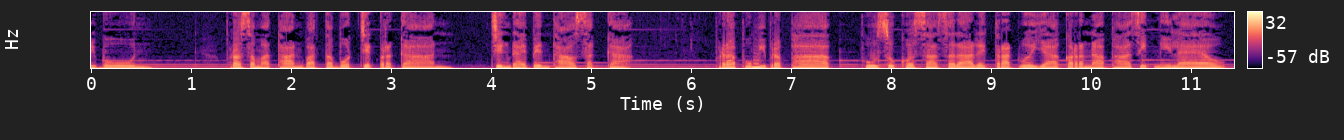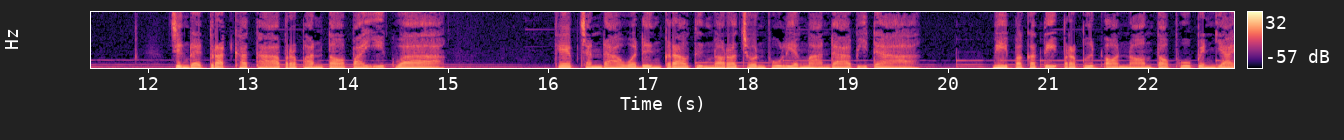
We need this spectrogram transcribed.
ริบูรณ์ เพราะสมาทานวัตบทเจ็ดประการ จึงได้เป็นเท้าสักกะพระผู้มีพระภาค ผู้สุคตศาสดาได้ตรัสเวยากรณภาสิทธินี้แล้ว จึงได้ตรัสคาถาประพันธ์ต่อไปอีกว่า เทพชั้นดาวดึงกล่าวถึงนรชนผู้เลี้ยงมารดาบิดา มีปกติประพฤติอ่อนน้อมต่อผู้เป็นใหญ่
